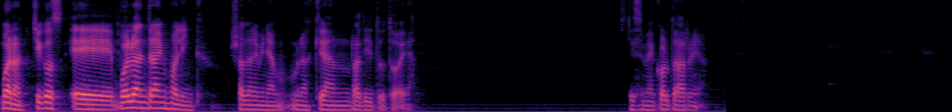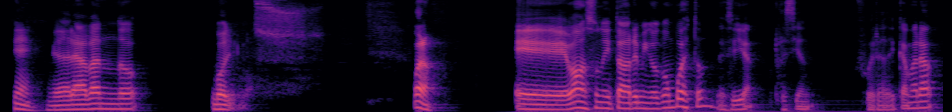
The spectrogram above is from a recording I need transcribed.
Bueno, chicos, eh, vuelvo a entrar al mismo link. Ya terminamos, nos queda un ratito todavía. Que se me corta la reunión. Bien, grabando. Volvimos. Bueno, eh, vamos a un dictado rítmico compuesto, decía recién fuera de cámara.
